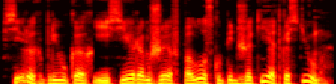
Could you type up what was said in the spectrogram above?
в серых брюках и сером же в полоску пиджаке от костюма.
